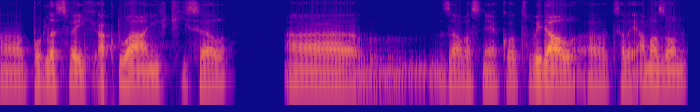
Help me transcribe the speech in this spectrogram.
eh, podle svých aktuálních čísel za vlastně jako co vydal celý Amazon,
